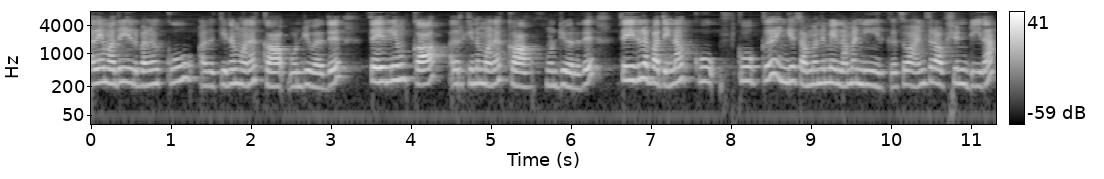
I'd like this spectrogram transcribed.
அதே மாதிரி இதில் பாருங்கள் கூ அதுக்கு இனமான கா ஒன்றி வருது. ஸோ இதுலேயும் கா அதற்கு இனமான கா ஒன்றி வருது. ஸோ இதில் பார்த்தீங்கன்னா கூ கூக்கு இங்கே சம்மந்தமே இல்லாமல் நீ இருக்குது ஸோ ஆன்சர் ஆப்ஷன் டி தான்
